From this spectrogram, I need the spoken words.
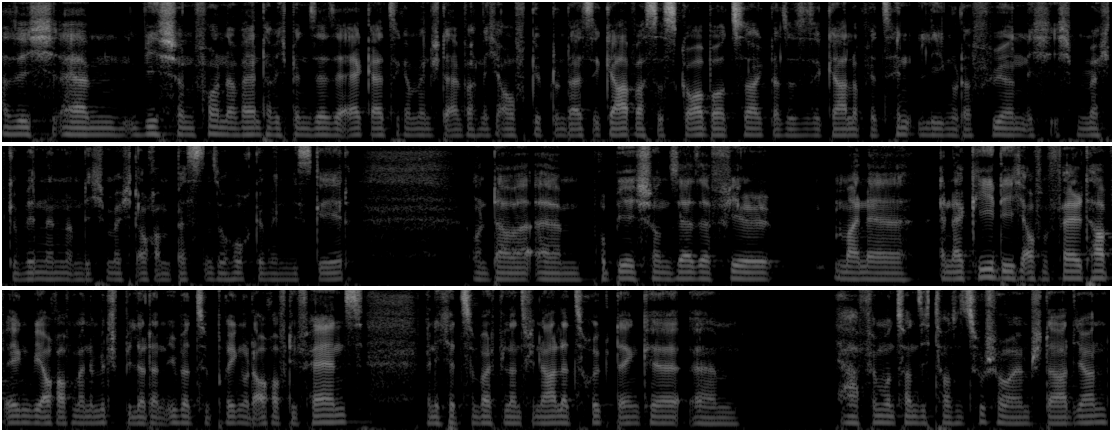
Also ich, ähm, wie ich schon vorhin erwähnt habe, ich bin ein sehr, sehr ehrgeiziger Mensch, der einfach nicht aufgibt. Und da ist egal, was das Scoreboard sagt. Also es ist egal, ob wir jetzt hinten liegen oder führen. Ich, ich möchte gewinnen und ich möchte auch am besten so hoch gewinnen, wie es geht. Und da ähm, probiere ich schon sehr, sehr viel meine Energie, die ich auf dem Feld habe, irgendwie auch auf meine Mitspieler dann überzubringen oder auch auf die Fans. Wenn ich jetzt zum Beispiel ans Finale zurückdenke, ähm, ja, 25.000 Zuschauer im Stadion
